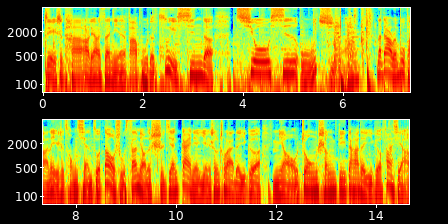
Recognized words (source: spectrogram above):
这也是他二零二三年发布的最新的秋新舞曲啊。那达尔文步伐呢，也是从前作倒数三秒的时间概念衍生出来的一个秒钟声滴答的一个发响，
